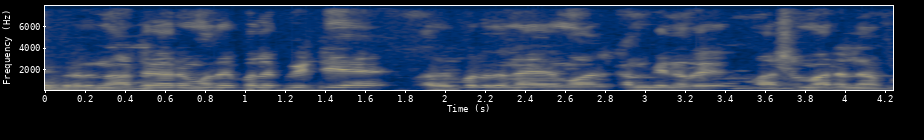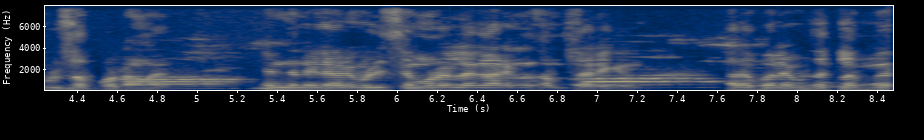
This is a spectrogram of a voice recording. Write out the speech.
ഇവിടുത്തെ നാട്ടുകാരും അതേപോലെ പി ടി എ അതേപോലെ തന്നെ കൺവീനർ മാഷന്മാരെല്ലാം ഫുൾ സപ്പോർട്ടാണ് എന്തിനെങ്കിലും അവർ വിളിച്ച് നമ്മുടെ എല്ലാ കാര്യങ്ങളും സംസാരിക്കും. അതേപോലെ ഇവിടുത്തെ ക്ലബ്ബ്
